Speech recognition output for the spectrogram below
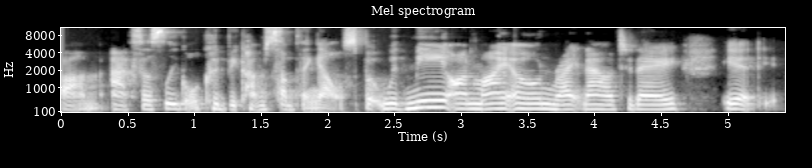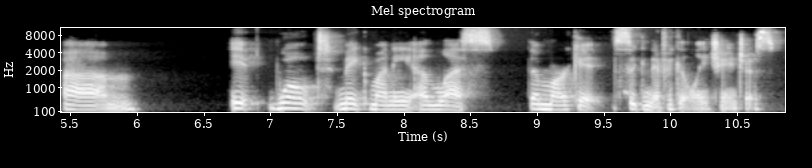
um, Access Legal could become something else. But with me on my own right now today, it um, it won't make money unless the market significantly changes.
